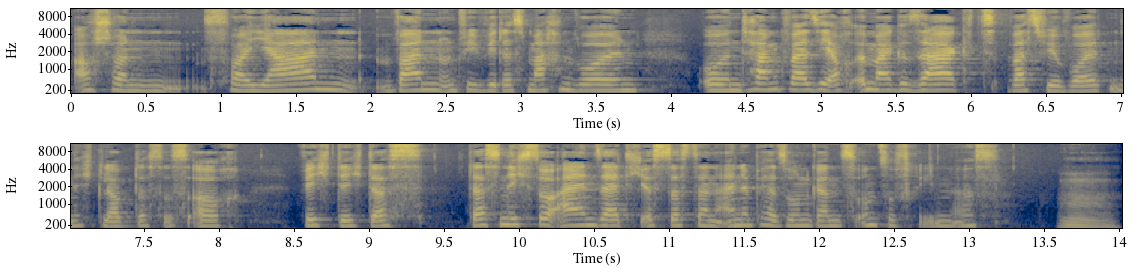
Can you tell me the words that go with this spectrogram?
auch schon vor Jahren, wann und wie wir das machen wollen und haben quasi auch immer gesagt, was wir wollten. Ich glaube, das ist auch wichtig, dass das nicht so einseitig ist, dass dann eine Person ganz unzufrieden ist. Mhm.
